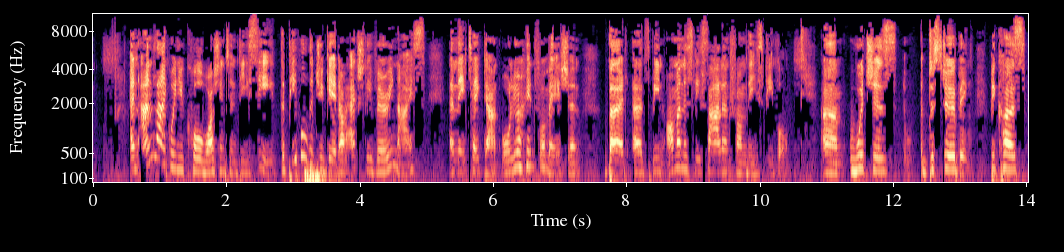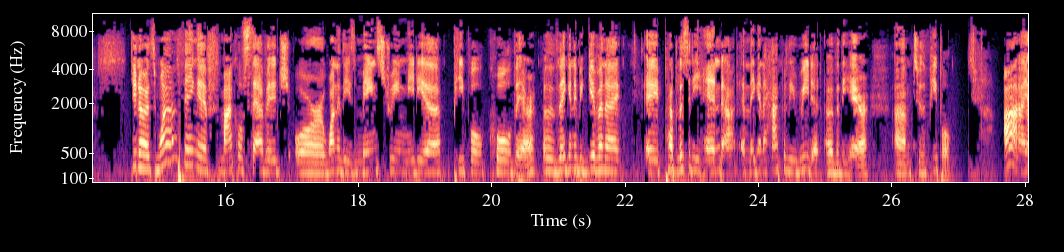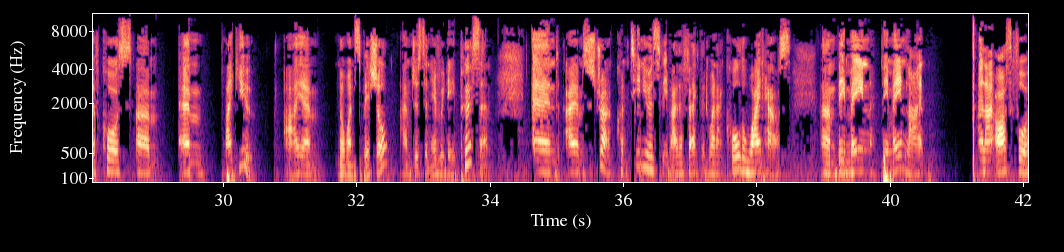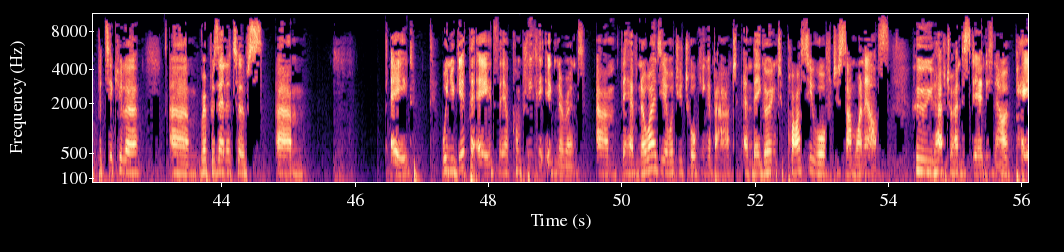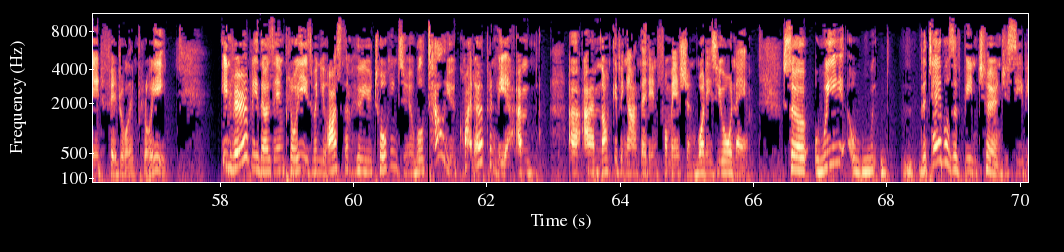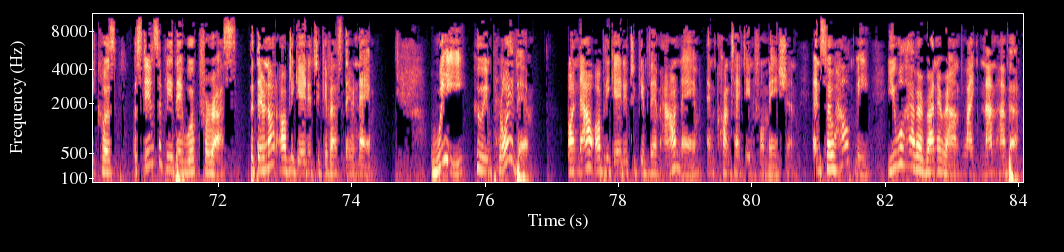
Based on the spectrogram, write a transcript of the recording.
and unlike when you call Washington, D.C., the people that you get are actually very nice and they take down all your information, but uh, it's been ominously silent from these people, um, which is disturbing because you know, it's one thing if Michael Savage or one of these mainstream media people call there, they're going to be given a, a publicity handout and they're going to happily read it over the air um, to the people. I, of course, um, am like you. I am no one special. I'm just an everyday person. And I am struck continuously by the fact that when I call the White House, um, their main their main line and I ask for a particular um, representative's um, aide. When you get the aides, they are completely ignorant. Um, they have no idea what you're talking about, and they're going to pass you off to someone else who you have to understand is now a paid federal employee invariably those employees, when you ask them who you're talking to, will tell you quite openly, I'm, uh, I'm not giving out that information. What is your name? So we, we, the tables have been turned, you see, because ostensibly they work for us, but they're not obligated to give us their name. We, who employ them, are now obligated to give them our name and contact information. And so help me, you will have a runaround like none other.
